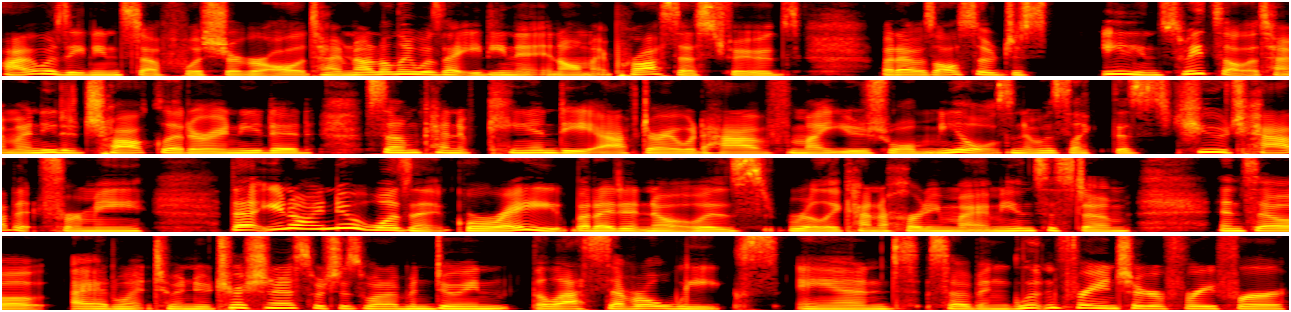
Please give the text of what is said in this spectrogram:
I was eating stuff with sugar all the time. Not only was I eating it in all my processed foods, but I was also just eating sweets all the time. I needed chocolate or I needed some kind of candy after I would have my usual meals. And it was like this huge habit for me that, you know, I knew it wasn't great, but I didn't know it was really kind of hurting my immune system. And so I had went to a nutritionist, which is what I've been doing the last several weeks. And so I've been gluten free and sugar free for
